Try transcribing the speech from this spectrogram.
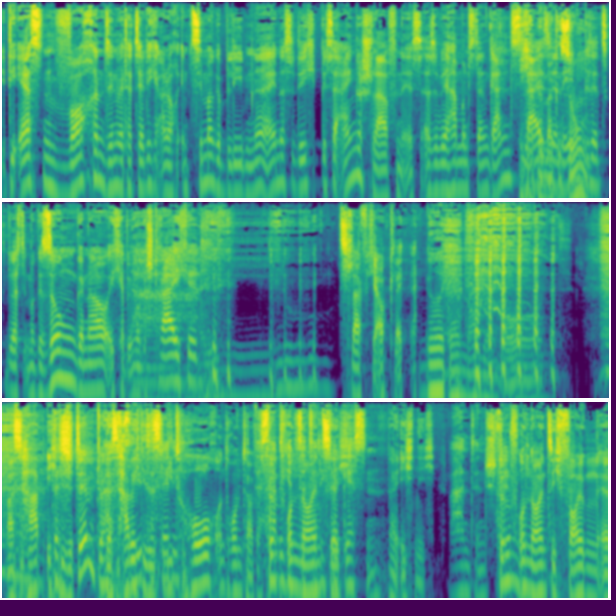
Die ersten Wochen sind wir tatsächlich auch noch im Zimmer geblieben, ne? Erinnerst du dich, bis er eingeschlafen ist? Also wir haben uns dann ganz Ich leise daneben gesungen. gesetzt. Du hast immer gesungen, genau. Ich habe immer gestreichelt. Jetzt schlafe ich auch gleich. Nur der Mann im Mond. Was habe ich Das diese, stimmt, du das habe ich dieses Lied hoch und runter. Das habe ich jetzt tatsächlich 95 vergessen. Nein, ich nicht. Wahnsinn, stimmt. 95 Folgen, äh,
